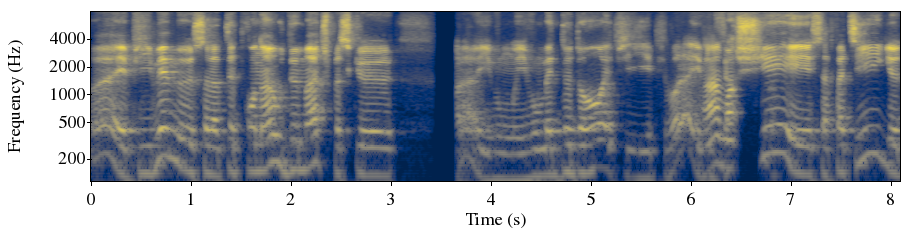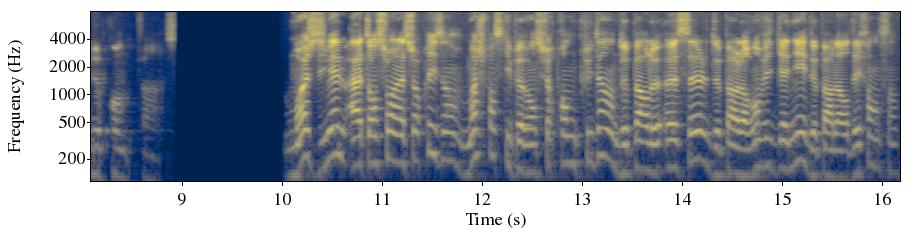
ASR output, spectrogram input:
ouais, et puis même, euh, ça va peut-être prendre un ou deux matchs parce que voilà, ils vont, ils vont mettre dedans et puis, et puis voilà, ils vont Ah, faire moi- chier et ça fatigue de prendre. Enfin, Moi, je dis même attention à la surprise. hein. Moi, je pense qu'ils peuvent en surprendre plus d'un, de par le hustle, de par leur envie de gagner et de par leur défense. hein.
